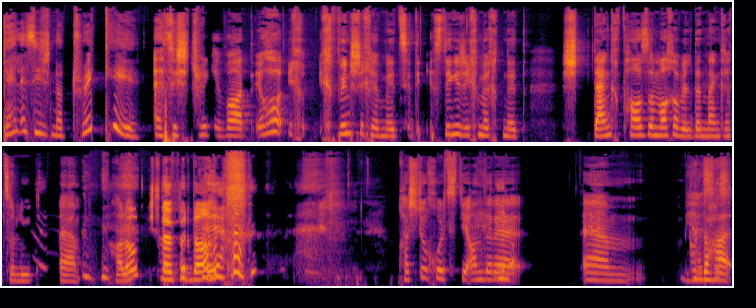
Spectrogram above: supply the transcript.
Gell, es ist noch tricky. Es ist tricky. Warte, ja, ich, ich wünschte, ich hätte mir jetzt... Das Ding ist, ich möchte nicht Denkpause machen, weil dann denken so Leute, ähm, hallo, ist noch jemand da? Ja. Kannst du kurz die anderen... Ja. Ähm, wie heißt da, das?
